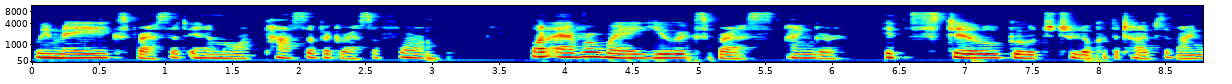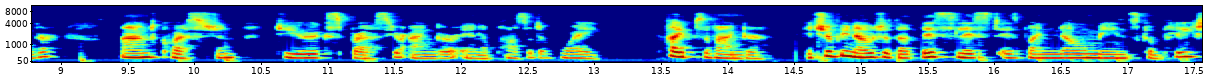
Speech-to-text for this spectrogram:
We may express it in a more passive aggressive form. Whatever way you express anger, it's still good to look at the types of anger and question do you express your anger in a positive way? Types of anger. It should be noted that this list is by no means complete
